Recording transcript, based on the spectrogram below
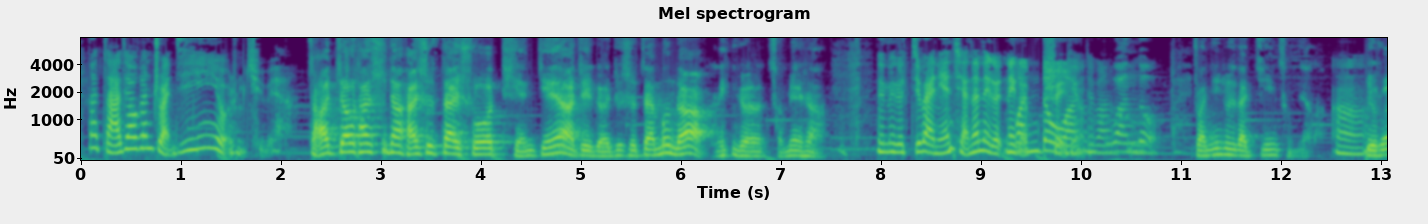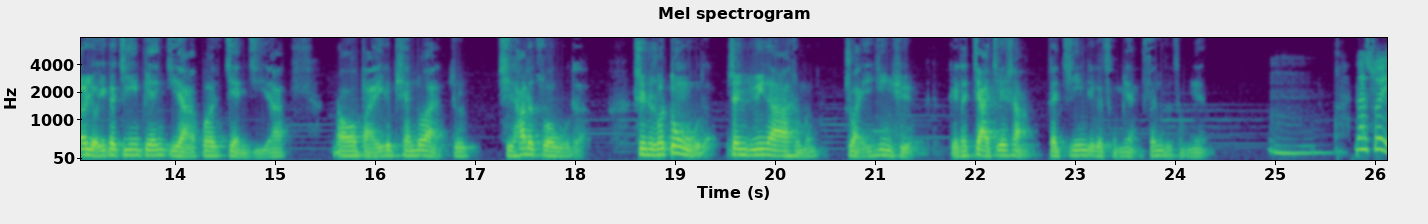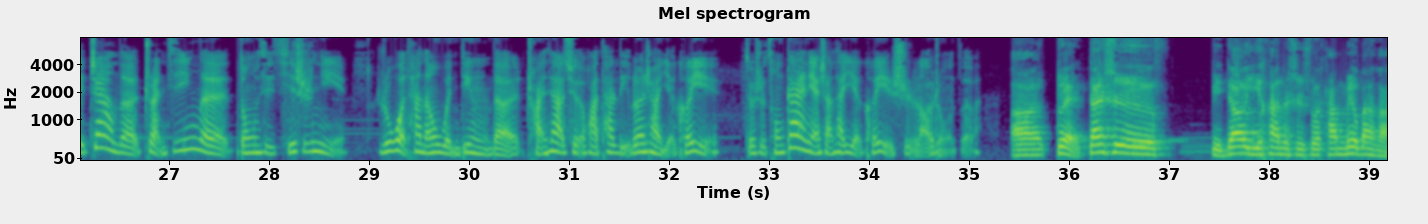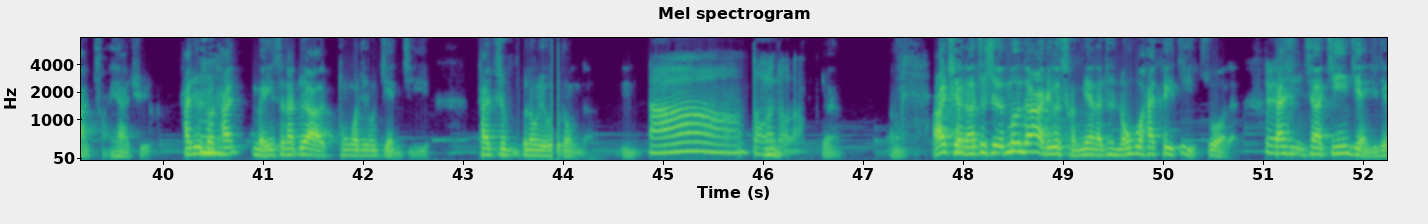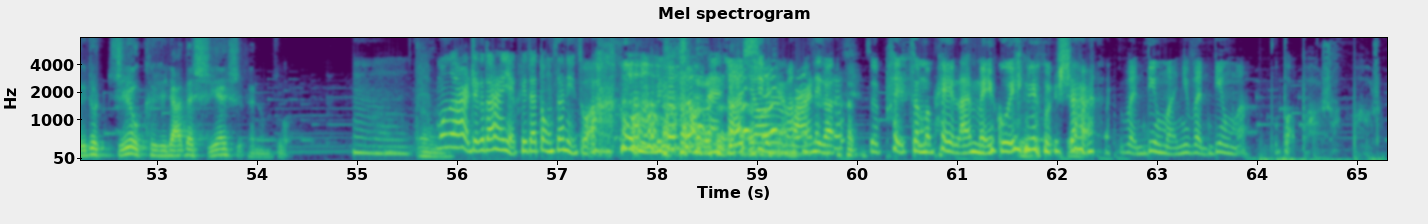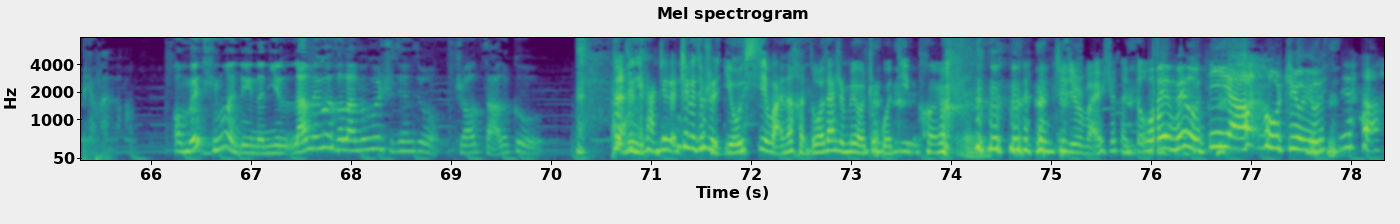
那杂交跟转基因有什么区别啊？杂交它实际上还是在说田间啊，这个就是在孟德尔那个层面上，那 那个几百年前的那个那个豌豆啊，水平，对吧？豌豆，转基因就是在基因层面了。嗯比如说有一个基因编辑啊，或者剪辑啊，然后把一个片段，就是其他的作物的，甚至说动物的真菌啊什么转移进去，给它嫁接上，在基因这个层面、分子层面。嗯，那所以这样的转基因的东西，其实你如果它能稳定的传下去的话，它理论上也可以，就是从概念上它也可以是老种子了。啊、对，但是比较遗憾的是说它没有办法传下去，它就是说它每一次它都要通过这种剪辑，它是不能留种的。嗯，哦，懂了嗯懂了，而且呢，就是孟德尔这个层面呢，就是农户还可以自己做的，对，但是你像基因剪辑这个，就只有科学家在实验室才能做。嗯。蒙，德尔这个当然也可以在动森里做，我们没有少在游戏里面玩那个就配怎么配蓝玫瑰那种事儿，稳定吗，你稳定吗。不不不好说，不好说，别问了。哦，没挺稳定的。你蓝玫瑰和蓝玫瑰之间就只要砸的够，对，就你看这个这个就是游戏玩的很多，但是没有种过地的朋友。这就是玩是很懂。我也没有地啊，我只有游戏啊。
